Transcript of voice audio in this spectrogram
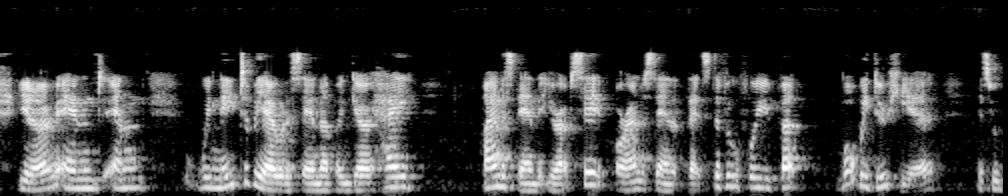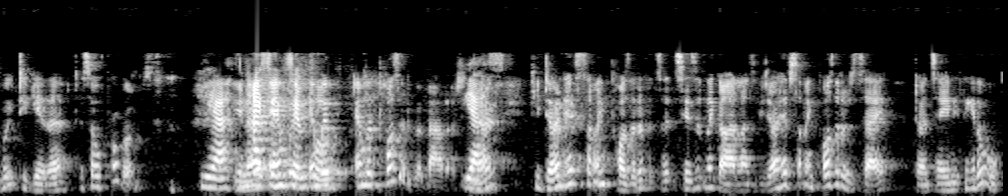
you know, and and we need to be able to stand up and go, hey, I understand that you're upset or I understand that that's difficult for you, but what we do here is we work together to solve problems. Yeah, you know, nice and, and, we, and, we're, and we're positive about it. Yes. You know? If you don't have something positive, it says it in the guidelines, if you don't have something positive to say, don't say anything at all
